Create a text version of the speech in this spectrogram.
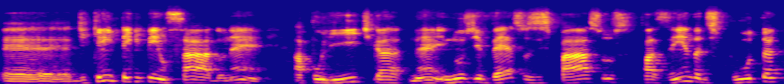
é, de quem tem pensado, né? A política, né, nos diversos espaços, fazendo a disputa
